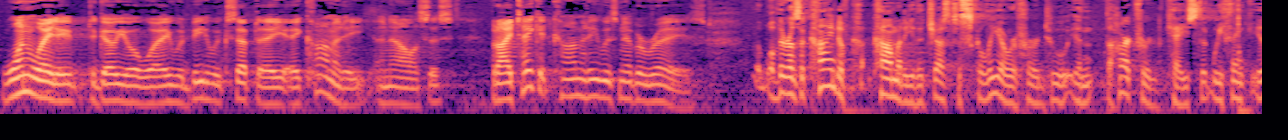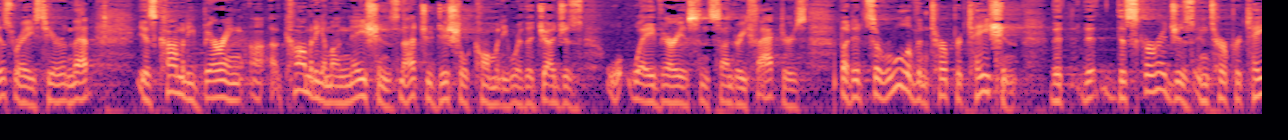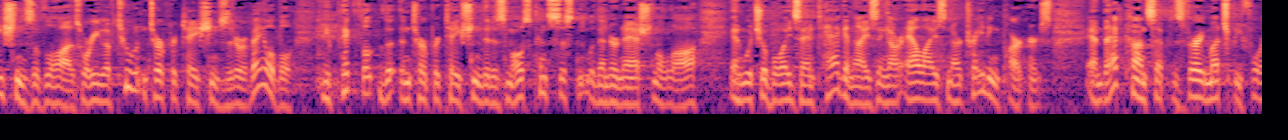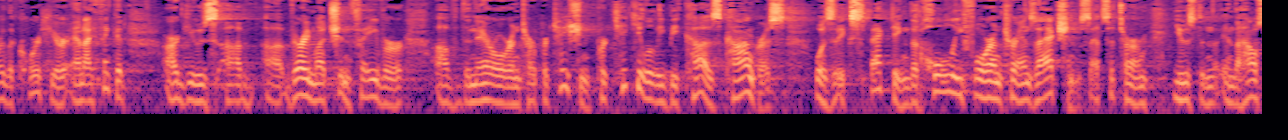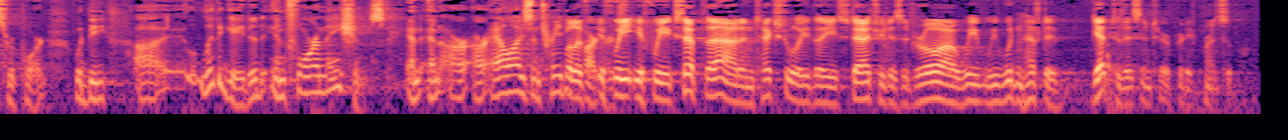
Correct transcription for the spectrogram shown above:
One way to, to go your way would be to accept a, a comity analysis, but I take it comity was never raised. Well, there is a kind of comity that Justice Scalia referred to in the Hartford case that we think is raised here, and that is comity bearing uh, comity among nations, not judicial comity where the judges weigh various and sundry factors, but it's a rule of interpretation that, that discourages interpretations of laws where you have two interpretations that are available. You pick the, the interpretation that is most consistent with international law and which avoids antagonizing our allies and our trading partners. And that concept is very much much before the court here, and I think it argues uh, uh, very much in favor of the narrower interpretation, particularly because Congress was expecting that wholly foreign transactions, that's a term used in the, in the House report, would be uh, litigated in foreign nations. And, and our, our allies and trading well, if, partners. If we, if we accept that and textually the statute is a draw, we, we wouldn't have to get to this interpretive principle.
